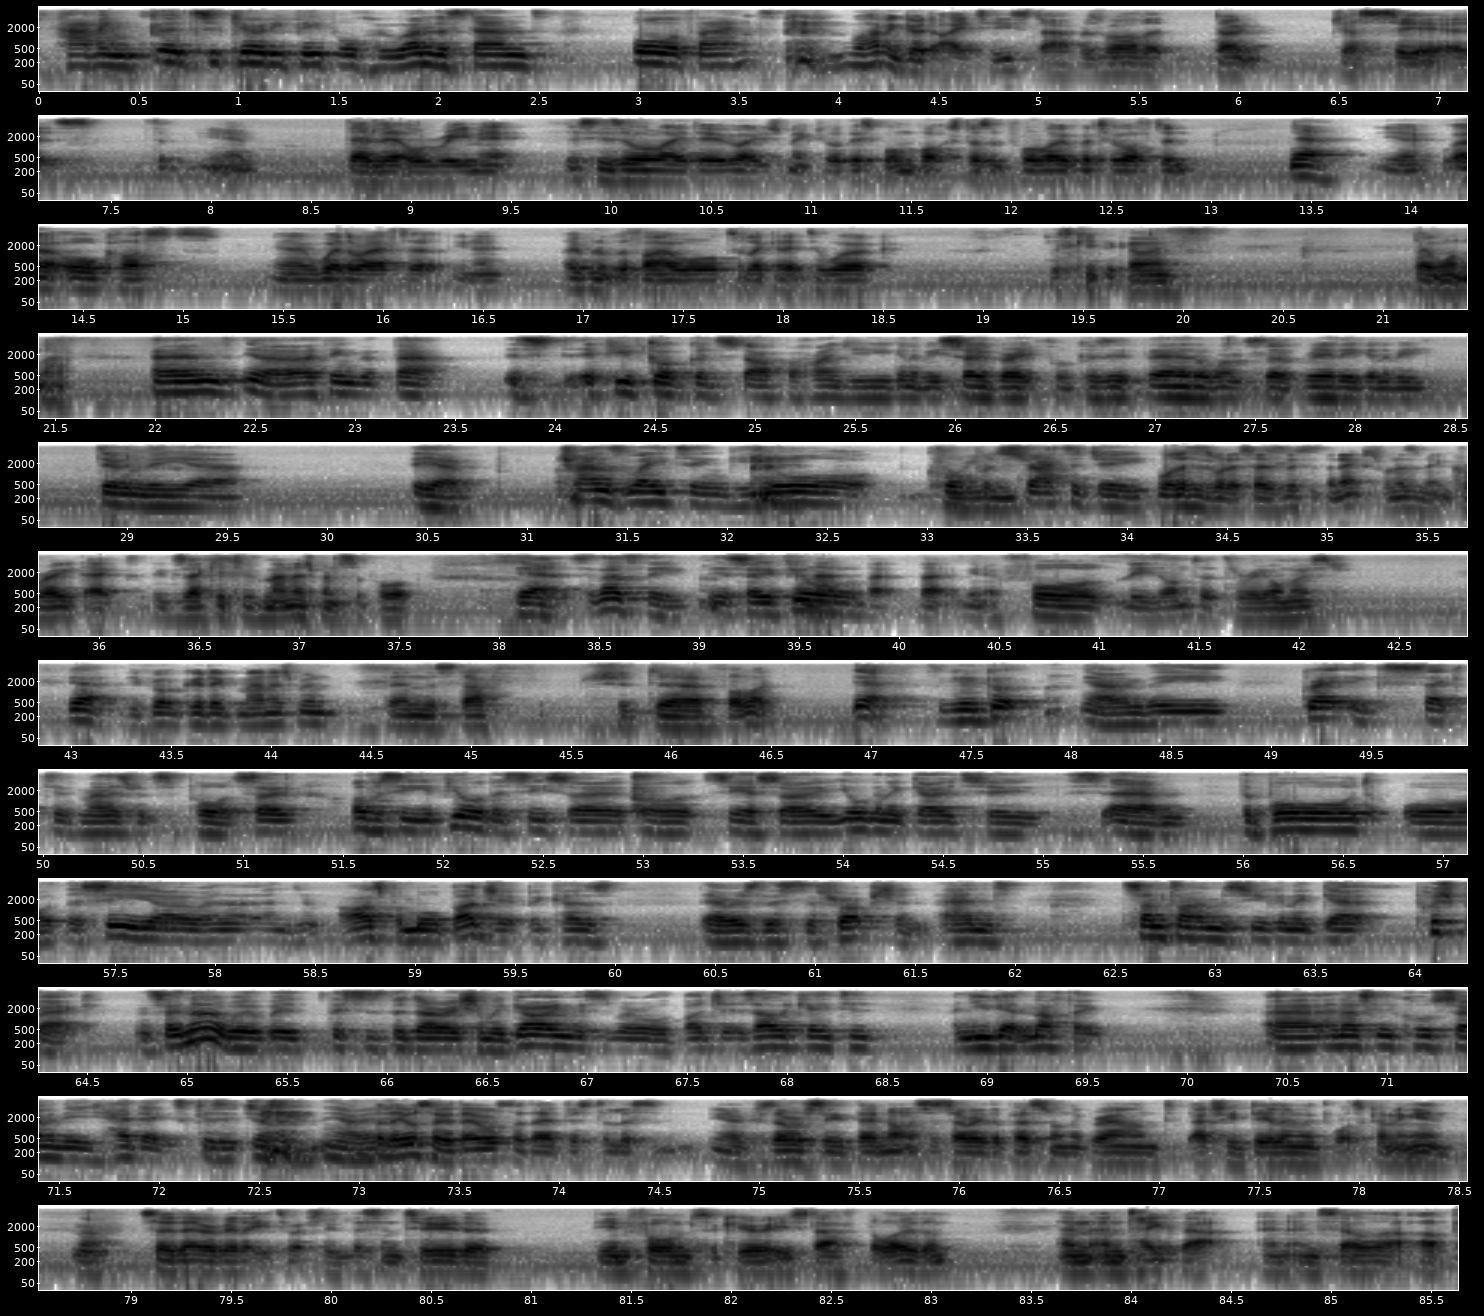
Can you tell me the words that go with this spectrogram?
Having good security people who understand all of that. well, having good IT staff as well that don't just see it as you know their little remit. This is all I do. I just make sure this one box doesn't fall over too often. Yeah. You know, at all costs. You know, whether I have to, you know, open up the firewall to get it to work, just keep it going. Don't want that. And you know, I think that that is if you've got good staff behind you, you're going to be so grateful because they're the ones that really are going to be doing the, uh, you know, translating your corporate Green. strategy. Well, this is what it says. This is the next one, isn't it? Great ex- executive management support. Yeah. So that's the. So if you're, that, that, that, you know, four leads on to three almost. yeah, If you've got good management, then the staff should uh, follow. Yeah, so you've got you know and the great executive management support. So obviously, if you're the CISO or CSO, you're going to go to um, the board or the CEO and, and ask for more budget because there is this disruption, and sometimes you're going to get pushback and say, no, we're, we're, this is the direction we're going. This is where all the budget is allocated, and you get nothing. Uh, and that's going to cause so many headaches because it just, you know. But they also they're also there just to listen, you know, because obviously they're not necessarily the person on the ground actually dealing with what's coming in. No. So their ability to actually listen to the the informed security staff below them, and, and take that and, and sell that up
